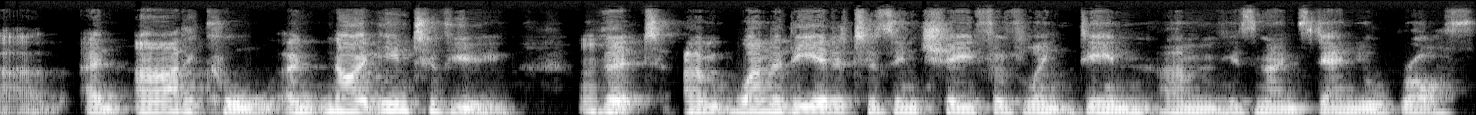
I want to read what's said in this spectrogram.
uh, an article, and no, an interview mm-hmm. that um, one of the editors in chief of LinkedIn, um, his name's Daniel Roth,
